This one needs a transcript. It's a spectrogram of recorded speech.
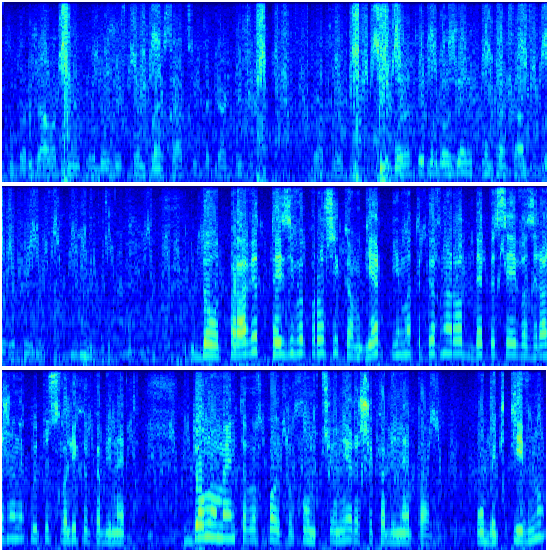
ако държавата не продължи с компенсациите. Как виждате ситуацията? Ще бъдат ли продължени компенсациите за бизнеса? Да отправят тези въпроси към ГЕРБ. Има такъв народ, ДПС и Възраждане, които свалиха кабинета. До момента, в който функционираше кабинета обективно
